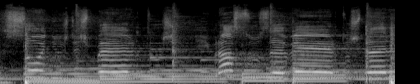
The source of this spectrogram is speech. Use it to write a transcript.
De sonhos despertos e braços abertos para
